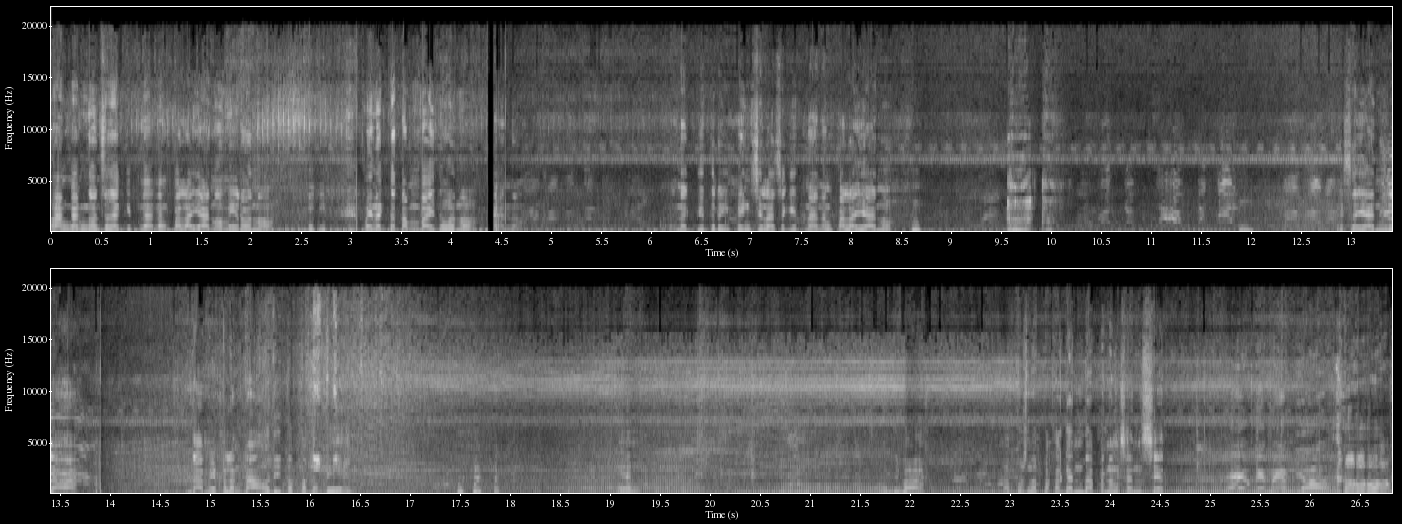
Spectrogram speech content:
Hanggang doon sa gitna ng palayan no, meron no. May nagtatambay doon no. Ano. Nagtitripping sila sa gitna ng palayan no. Eh, saya nila ah. Dami palang tao dito pag gabi. Yan. O, di ba? Tapos napakaganda pa ng sunset. Ay, okay mo yung. Oo,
